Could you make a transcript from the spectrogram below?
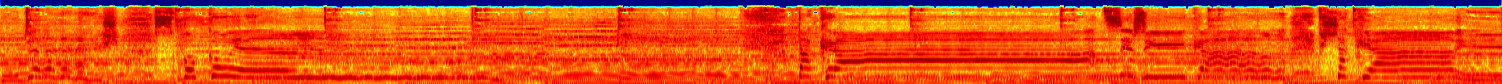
budeš však já vím,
